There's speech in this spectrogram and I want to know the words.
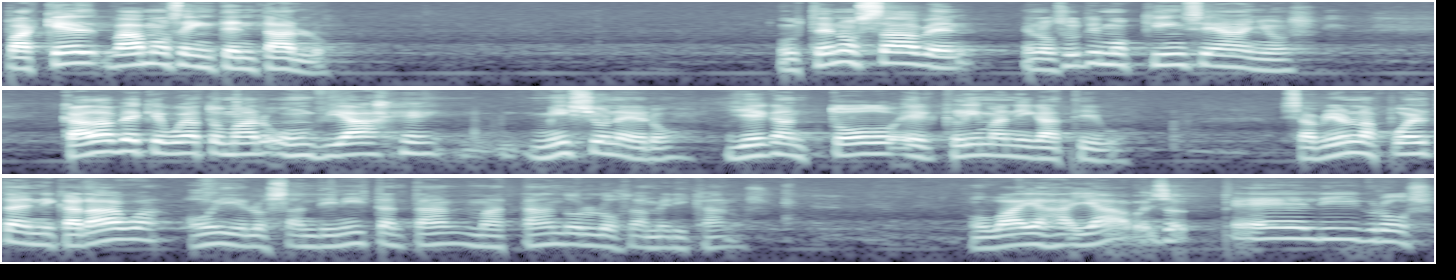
¿para qué vamos a intentarlo? Ustedes no saben, en los últimos 15 años, cada vez que voy a tomar un viaje misionero, llegan todo el clima negativo. Se abrieron las puertas en Nicaragua, oye, los sandinistas están matando a los americanos. No vayas allá, eso es peligroso.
